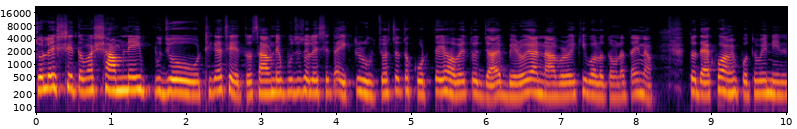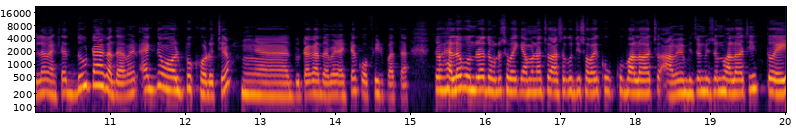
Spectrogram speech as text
চলে এসছে, তোমার সামনেই পুজো, ঠিক আছে? তো সামনে পুজো চলে এসছে, তাই একটু রূপচর্চা তো করতেই হবে। তো যায় বেরোয় আর না বেরোয় কি বলো তোমরা, তাই না? তো দেখো, আমি প্রথমে নিয়ে নিলাম একটা দু টাকা দামের, একদম অল্প খরচে দু টাকা দামের একটা কফির পাতা। তো হ্যালো বন্ধুরা, তোমরা সবাই কেমন আছো? আশা করছি সবাই খুব খুব ভালো আছো। আমিও ভীষণ ভীষণ ভালো আছি। তো এই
